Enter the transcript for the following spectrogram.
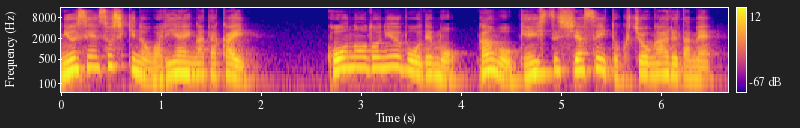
乳腺組織の割合が高い高濃度乳房でも癌を検出しやすい特徴があるため、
